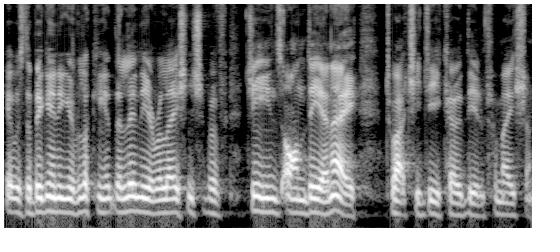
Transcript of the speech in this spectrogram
It was the beginning of looking at the linear relationship of genes on DNA to actually decode the information.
